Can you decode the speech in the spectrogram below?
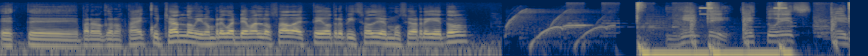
Este, para los que nos están escuchando, mi nombre es Guardemar Lozada, este es otro episodio del Museo de Reggaetón. Y gente, esto es el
